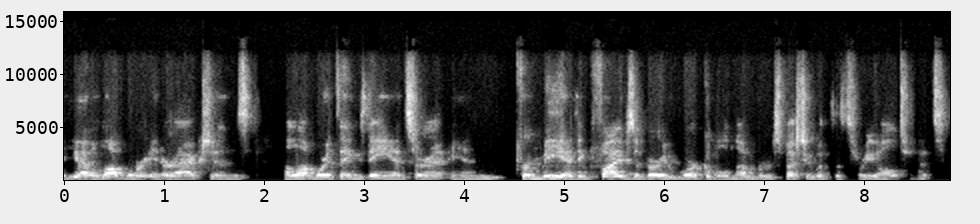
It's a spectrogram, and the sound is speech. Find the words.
you have a lot more interactions, a lot more things to answer. And for me, I think five is a very workable number, especially with the three alternates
